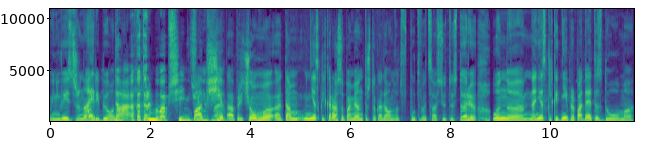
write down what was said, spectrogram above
У него есть жена и ребенок. Да, о которой мы вообще ничего вообще, не знаем. А, причем э, там несколько раз упомянуто, что когда он вот впутывается во всю эту историю, он э, на несколько дней пропадает из дома,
